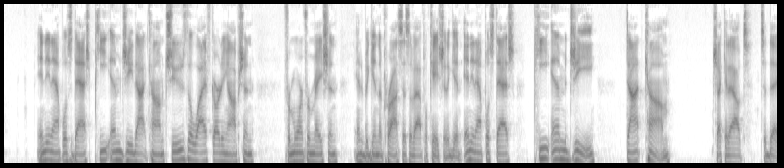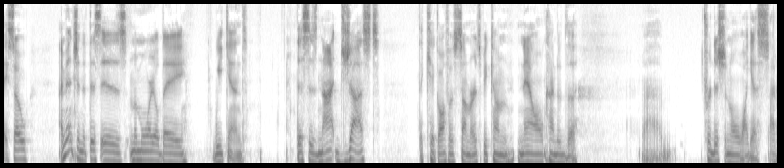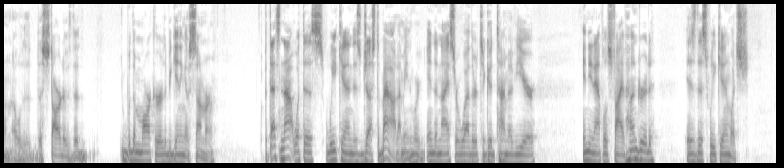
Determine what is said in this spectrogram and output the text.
Indianapolis-PMG.com. Choose the lifeguarding option for more information and to begin the process of application. Again, Indianapolis-PMG.com. Check it out today. So I mentioned that this is Memorial Day weekend. This is not just the kickoff of summer, it's become now kind of the uh, traditional, I guess, I don't know, the, the start of the the marker of the beginning of summer. But that's not what this weekend is just about. I mean, we're into nicer weather. It's a good time of year. Indianapolis 500 is this weekend, which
